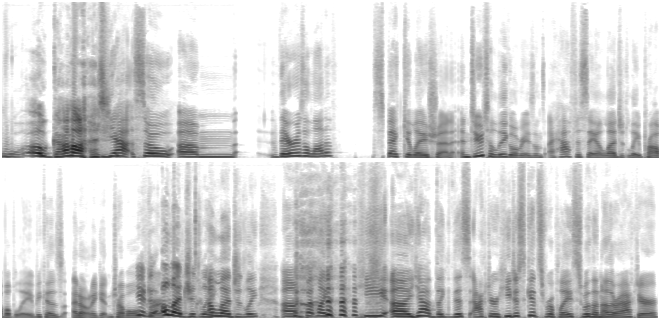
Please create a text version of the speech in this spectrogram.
Oh, God. yeah, so um there is a lot of speculation and due to legal reasons I have to say allegedly probably because I don't want to get in trouble Yeah, for- allegedly. allegedly. Um but like he uh yeah like this actor he just gets replaced with another actor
